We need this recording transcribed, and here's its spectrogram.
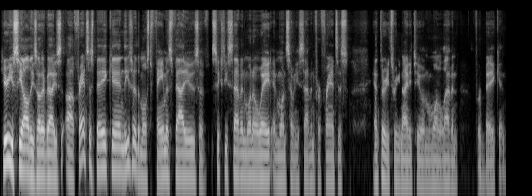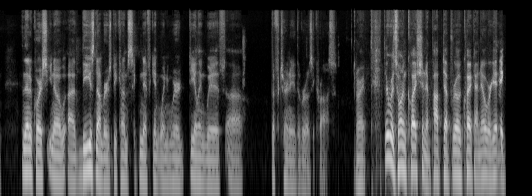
here you see all these other values. Uh, francis bacon these are the most famous values of 67 108 and 177 for francis and 33 92 and 111 for bacon. And then of course you know uh, these numbers become significant when we're dealing with uh, the fraternity of the Rosy Cross. All right. There was one question that popped up real quick. I know we're getting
